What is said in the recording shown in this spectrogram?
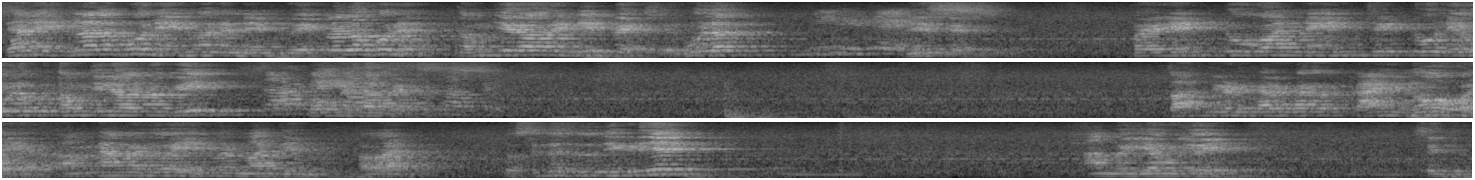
જ્યારે એકલા લખો ને એન વન અને એન ટુ એકલા લખો ને તો સમજી રહ્યો નિરપેક્ષ છે. લખ નિરપેક્ષ. પણ n two one n three two એવું લખું સમજી લેવાનું કે કોકને સાપેક્ષ. તો ખરેખર કાંઈ ન હોય આમનામાં જો એનું માધ્યમ હવા તો સીધું સીધું નીકળી જાય આમ વહી જવું જોઈએ. સીધું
